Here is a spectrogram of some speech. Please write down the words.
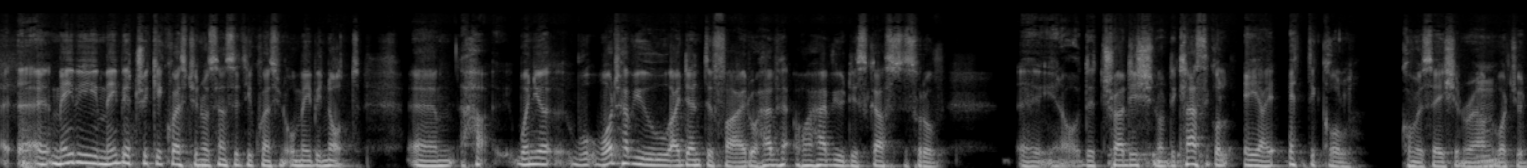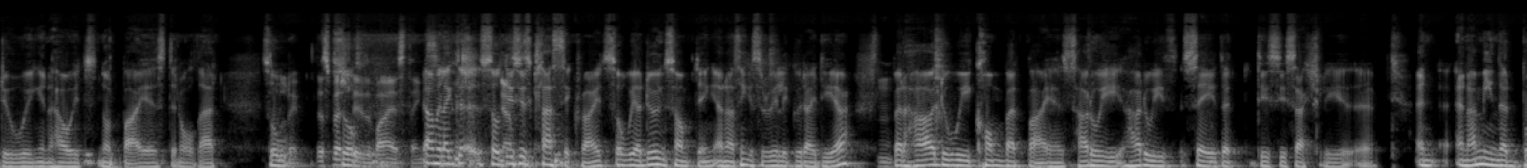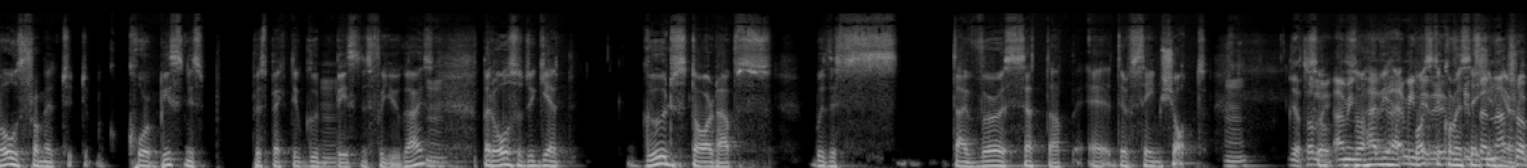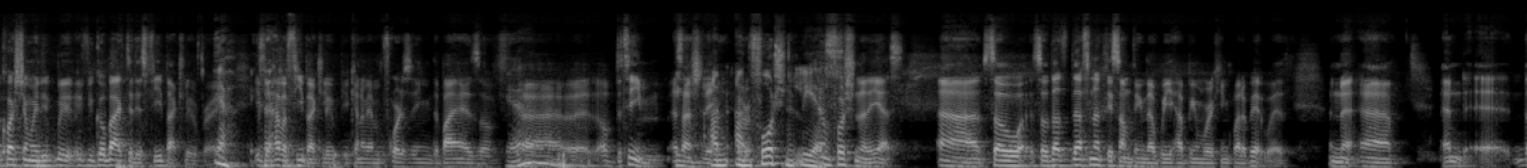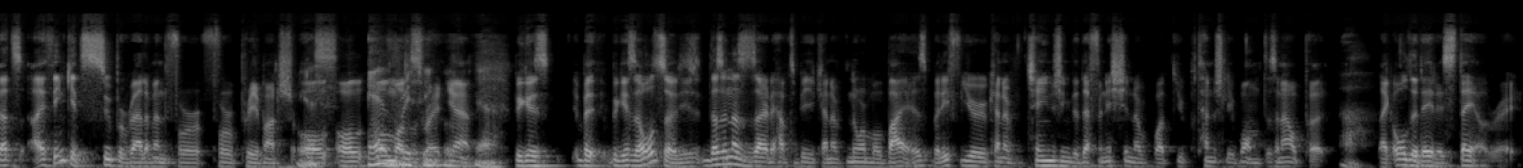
Uh, uh, maybe maybe a tricky question or sensitive question, or maybe not. Um, how, when you, what have you identified, or have or have you discussed the sort of, uh, you know, the traditional, the classical AI ethical conversation around what you're doing and how it's not biased and all that. So, Totally. Especially so- the bias things. I mean, like, the, so Yeah. this is classic, right? So we are doing something, and I think it's a really good idea. Mm. But how do we combat bias? How do we how do we say that this is actually, uh, and and I mean that both from a t- t- core business perspective, good Mm. business for you guys, but also to get good startups with this diverse setup, uh, the same shot. Yeah, totally. So- I mean, so have you I mean, what's the it's, conversation It's a here? natural question when you, if you go back to this feedback loop, right? Yeah, If you have a feedback loop, you're kind of enforcing the bias of Yeah. uh, of the team, essentially. Un- Or- unfortunately, yes. Unfortunately, yes. Uh, so, so that's definitely something that we have been working quite a bit with, and uh, and uh, that's I think it's super relevant for for pretty much Yes. all all, all Every models, right? Yeah. yeah. because but because also it doesn't necessarily have to be kind of normal bias, but if you're kind of changing the definition of what you potentially want as an output, Ah. like all the data is stale, right?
